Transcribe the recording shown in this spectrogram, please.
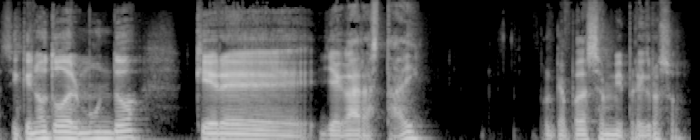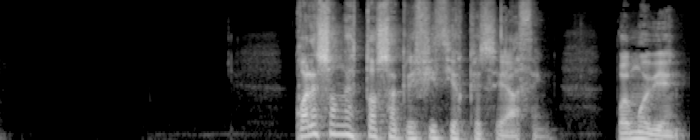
Así que no todo el mundo quiere llegar hasta ahí, porque puede ser muy peligroso. ¿Cuáles son estos sacrificios que se hacen? Pues muy bien,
